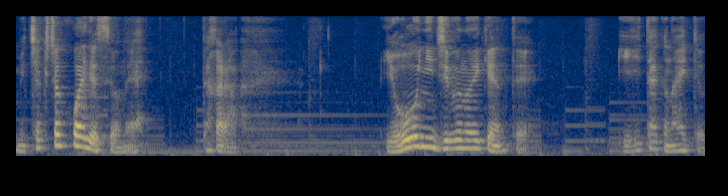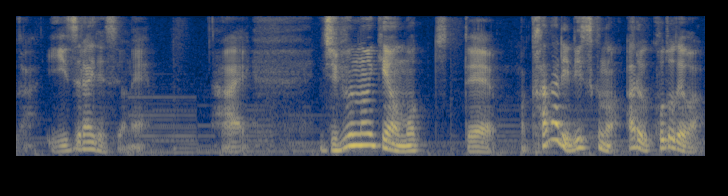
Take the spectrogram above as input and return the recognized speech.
めちゃくちゃ怖いですよね。だから容易に自分の意見って言いたくないっていうか言いづらいですよね。はい。自分の意見を持つってかなりリスクのあることでは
